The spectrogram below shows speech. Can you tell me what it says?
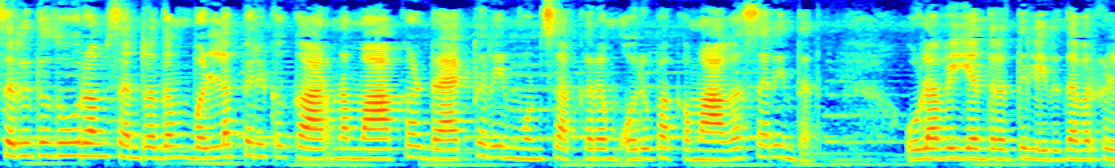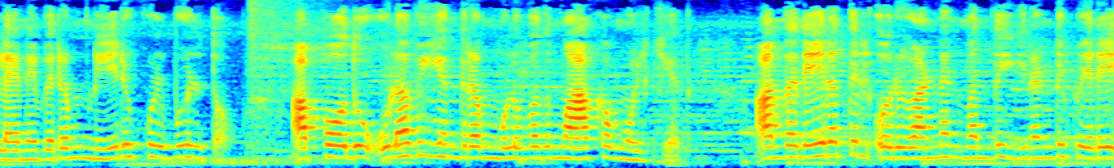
சிறிது தூரம் சென்றதும் வெள்ளப்பெருக்கு காரணமாக டிராக்டரின் முன் சக்கரம் ஒரு பக்கமாக சரிந்தது. உளவு இயந்திரத்தில் இருந்தவர்கள் அனைவரும் நீருக்குள் வீழ்ந்தோம். அப்போது உளவு இயந்திரம் முழுவதுமாக மூழ்கியது. அந்த நேரத்தில் ஒரு அண்ணன் வந்து இரண்டு பேரை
